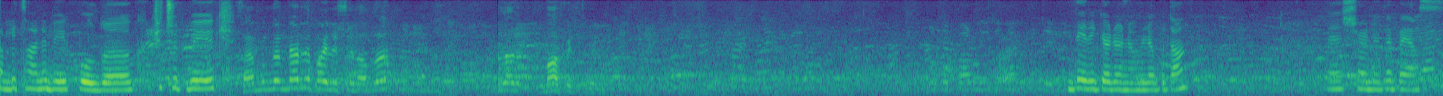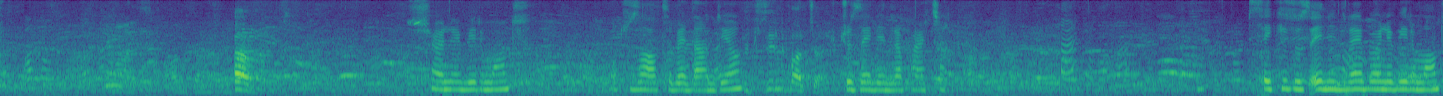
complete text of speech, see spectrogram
Ha, Bir tane büyük bulduk. Küçük büyük. Sen bunları nerede paylaşıyorsun abla? Bunlar mahvetti beni. Deri görünümlü bu da. Ve şöyle de beyaz. Şöyle bir mont. 36 beden diyor. 350 parça. 350 lira parça. 850 liraya böyle bir mont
